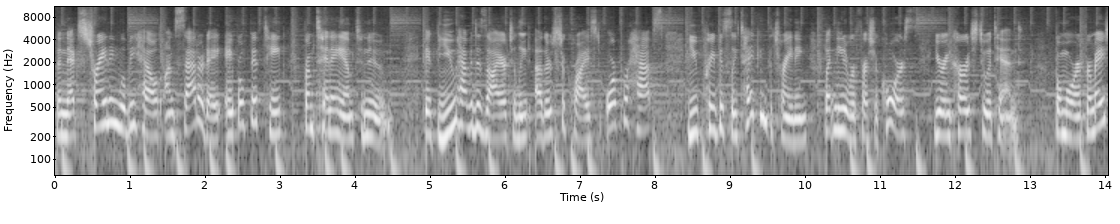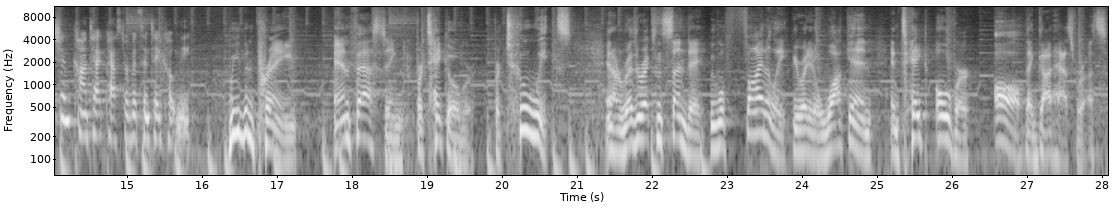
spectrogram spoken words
The next training will be held on Saturday, April 15th from 10 a.m. to noon. If you have a desire to lead others to Christ, or perhaps you've previously taken the training but need a refresher course, you're encouraged to attend. For more information, contact Pastor Vicente Coatney. We've been praying and fasting for takeover for two weeks. And on Resurrection Sunday, we will finally be ready to walk in and take over all that God has for us.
